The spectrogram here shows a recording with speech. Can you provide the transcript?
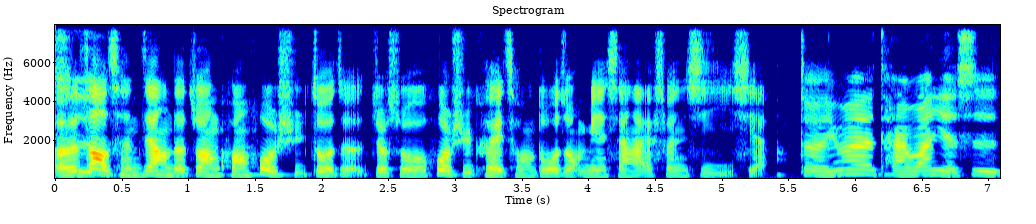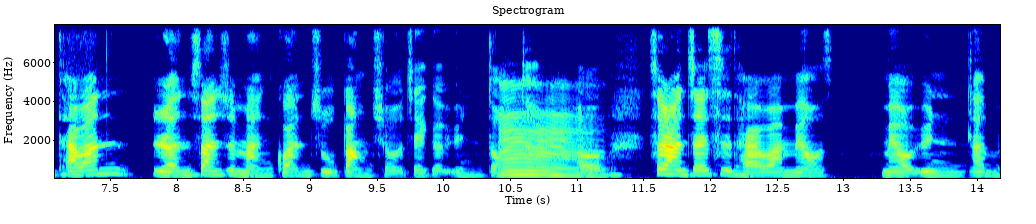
而造成这样的状况，或许作者就说，或许可以从多种面向来分析一下。对，因为台湾也是台湾人，算是蛮关注棒球这个运动的。然后，虽然这次台湾没有没有运，嗯，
